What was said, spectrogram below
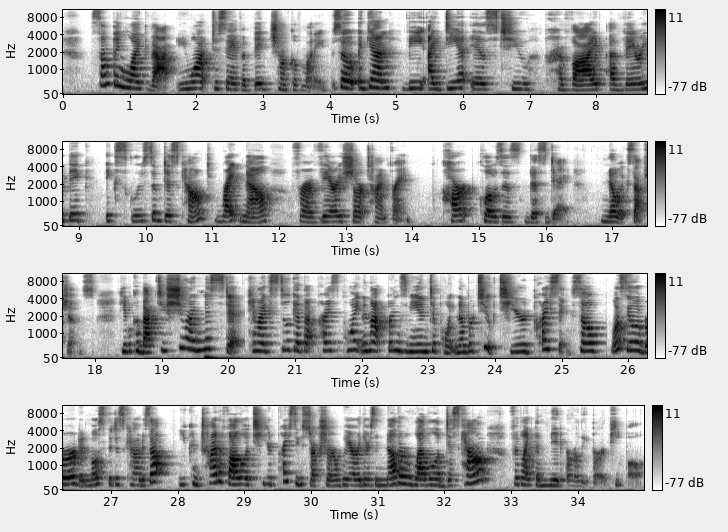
Something like that. You want to save a big chunk of money. So again, the idea is to provide a very big exclusive discount right now for a very short time frame. Cart closes this day. No exceptions people come back to you, shoot, I missed it. Can I still get that price point? And that brings me into point number two tiered pricing. So once the early bird and most of the discount is up, you can try to follow a tiered pricing structure where there's another level of discount for like the mid early bird people.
